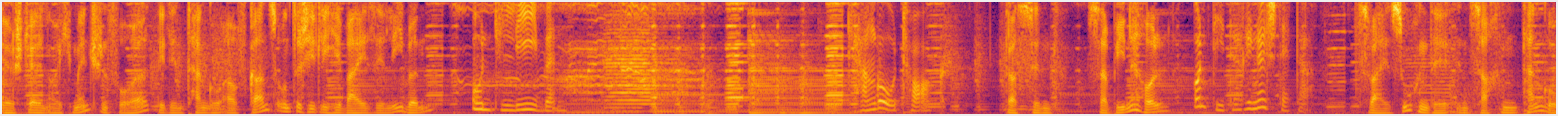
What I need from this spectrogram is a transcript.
Wir stellen euch Menschen vor, die den Tango auf ganz unterschiedliche Weise lieben und lieben. Tango Talk. Das sind Sabine Holl und Dieter Ringelstetter. Zwei Suchende in Sachen Tango.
